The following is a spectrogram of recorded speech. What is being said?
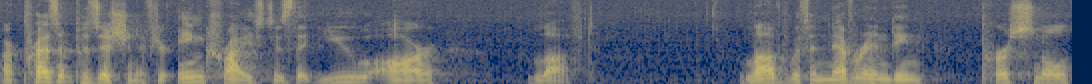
Our present position, if you're in Christ, is that you are loved. Loved with a never ending, personal,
